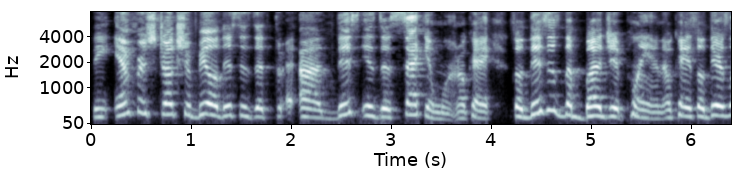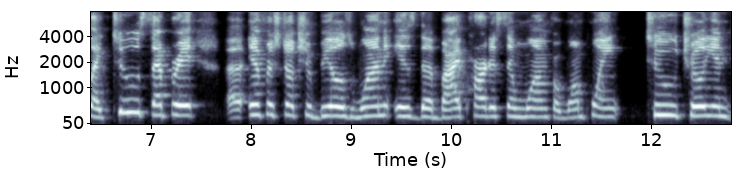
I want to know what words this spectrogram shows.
the infrastructure bill this is the uh, this is the second one okay so this is the budget plan okay so there's like two separate uh, infrastructure bills one is the bipartisan one for 1. $2 trillion.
